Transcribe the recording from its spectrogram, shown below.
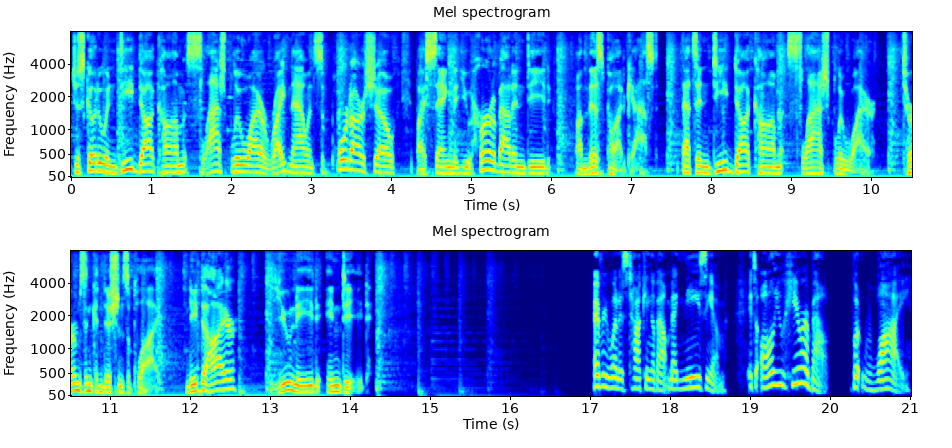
Just go to Indeed.com slash BlueWire right now and support our show by saying that you heard about Indeed on this podcast. That's Indeed.com slash BlueWire. Terms and conditions apply. Need to hire? You need Indeed. Everyone is talking about magnesium. It's all you hear about. But why?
